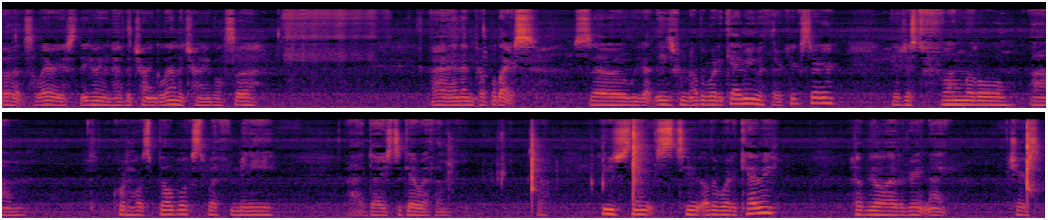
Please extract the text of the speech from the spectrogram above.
Oh, that's hilarious. They don't even have the triangle and the triangle, so. Uh, and then purple dice. So we got these from Elderwood Academy with their Kickstarter. They're just fun little, um, quote unquote, spell books with mini uh, dice to go with them. So, huge thanks to Elderwood Academy. Hope you all have a great night. Cheers.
